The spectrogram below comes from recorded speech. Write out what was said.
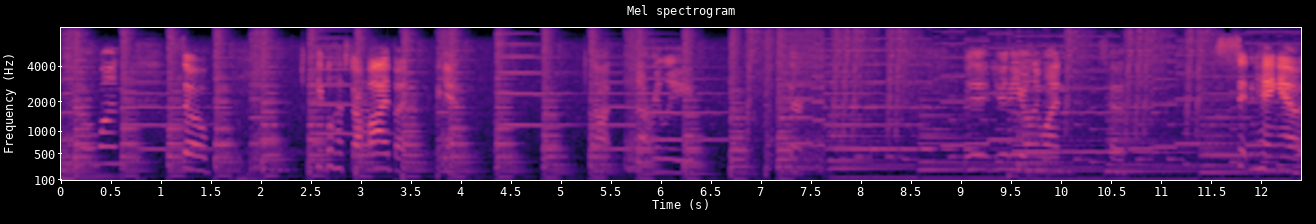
zero, one. So, people have stopped by, but again, not, not really uh, You're the only one to sit and hang out.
